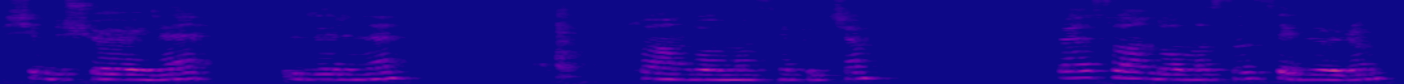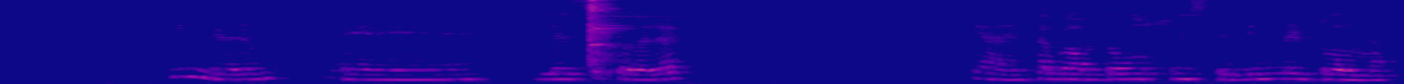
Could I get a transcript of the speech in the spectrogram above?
Şimdi şöyle üzerine soğan dolması yapacağım. Ben soğan dolmasını seviyorum. Bilmiyorum eee, lezzet olarak yani tabağımda olsun istediğim bir dolma.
